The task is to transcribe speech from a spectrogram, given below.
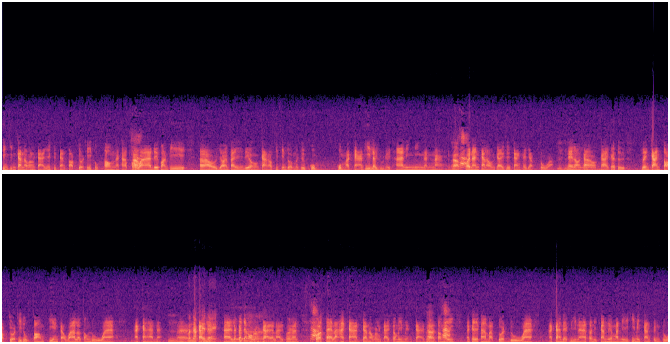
จริงๆ การออกกำลังกายเนี่ยคือการตอบโจทย์ที่ถูกต้องนะครับ เพราะว่าด้วยความที่ถ้าเราย้อนไปในเรื่องของการออฟฟิศซินโดรมมันคือกลุ่มกลุ่มอาการที่เราอยู่ในท่านิ่งๆ นานครับๆ เพราะฉะนั้นการออกกำลังกายคือการขยับตัว อือฮึ แน่นอนการออกกำลังกายก็คือเป็นการตอบโจทย์ที่ถูกต้องเพียงแต่ว่าเราต้องดูว่าอาการอะอืมเอ่อมันหนักอาารแค่ไหนใช่แล้วก็จะออกกำลังกายอะไร เพราะฉะนั้นค่ะเพราะแต่ละอาการการออกกำลังกายก็ไม่เหมือนกันเพราะฉะนั้นต้องค่ะให้นักกายภาพบำบัดตรวจดูว่า อาการแบบนี้นะ ตอนนี้กล้ามเนื้อมัดนี้ที่มีการตึงตัว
